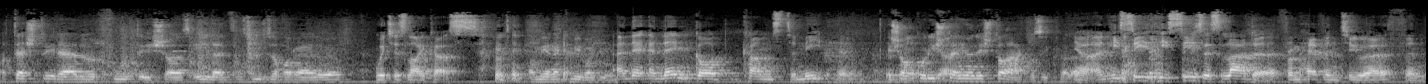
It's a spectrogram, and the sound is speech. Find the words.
a testvére elől fut, és az élet zűrzavara elől, which is like us. amilyenek mi vagyunk. and then and then God comes to meet him. És akkor Isten yeah. jön és találkozik vele. yeah, and he sees he sees this ladder from heaven to earth, and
